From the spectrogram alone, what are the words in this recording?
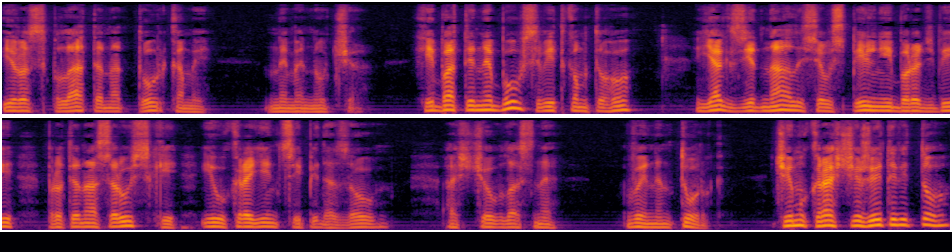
і розплата над турками неминуча. Хіба ти не був свідком того, як з'єдналися у спільній боротьбі проти нас руські і українці під Азовом? А що, власне, винен турк? Чому краще жити від того,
